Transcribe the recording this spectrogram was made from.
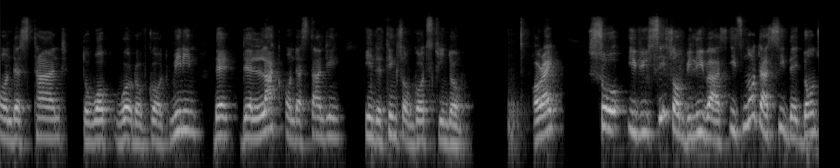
understand the word of God, meaning that they lack understanding in the things of God's kingdom. All right. So if you see some believers, it's not as if they don't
